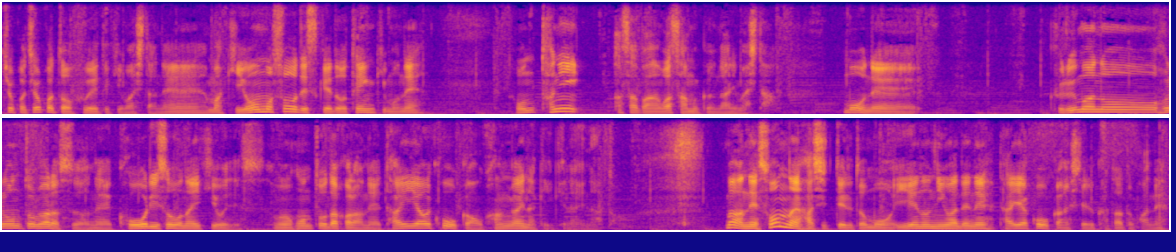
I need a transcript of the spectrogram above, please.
ちょこちょこと増えてきましたね。まあ気温もそうですけど天気もね本当に朝晩は寒くなりました。もうね車のフロントガラスはね凍りそうな勢いです。もう本当だからねタイヤ交換を考えなきゃいけないなと。まあね村内走ってるともう家の庭でねタイヤ交換してる方とかね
